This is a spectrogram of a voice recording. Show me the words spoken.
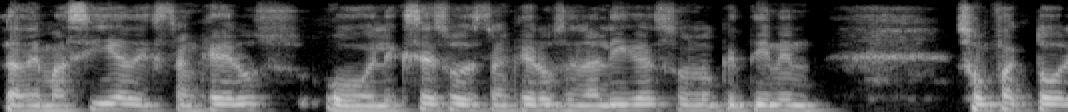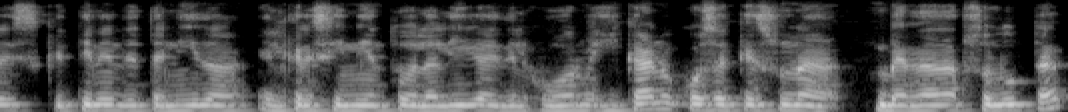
la demasía de extranjeros o el exceso de extranjeros en la liga son lo que tienen son factores que tienen detenida el crecimiento de la liga y del jugador mexicano, cosa que es una verdad absoluta.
